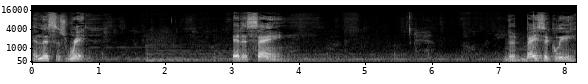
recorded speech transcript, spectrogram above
and this is written. It is saying that basically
